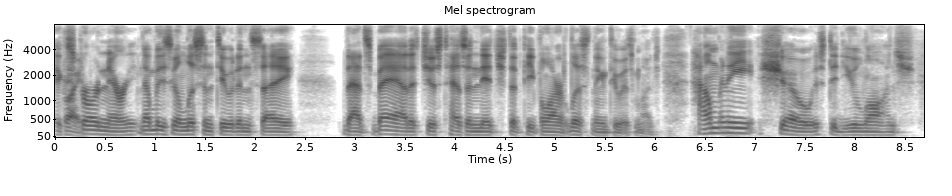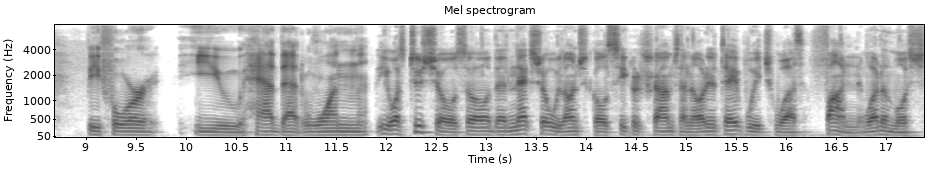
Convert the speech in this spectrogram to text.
extraordinary. Nobody's going to listen to it and say, that's bad. It just has a niche that people aren't listening to as much. How many shows did you launch before you had that one? It was two shows. So the next show we launched called Secret Crimes and Audio Tape, which was fun. One of the most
